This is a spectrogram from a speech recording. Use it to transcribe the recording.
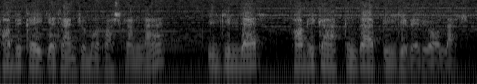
fabrikayı gezen Cumhurbaşkanına ilgililer fabrika hakkında bilgi veriyorlar.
